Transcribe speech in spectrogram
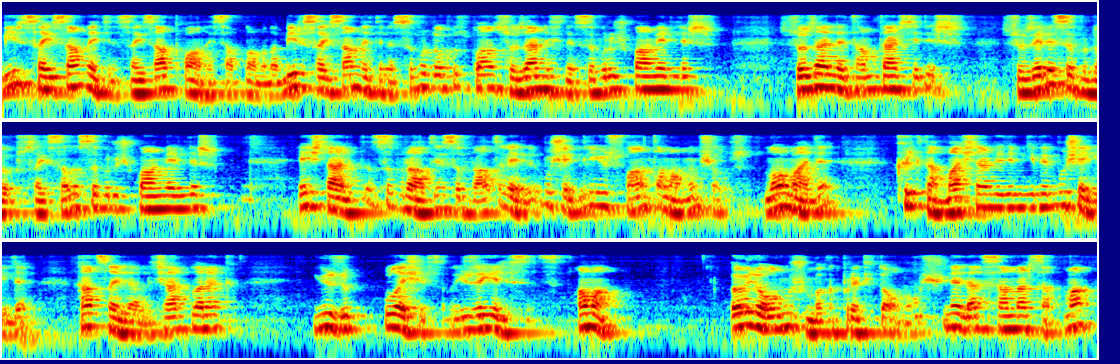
bir sayısal netin sayısal puan hesaplamada bir sayısal netine 0.9 puan, sözel netine 0.3 puan verilir. Sözelde tam tersidir. Sözele 0.9 sayısala 0.3 puan verilir. Eşit ağırlıkta 0.6'ya 0.6 verilir. Bu şekilde 100 puan tamamlamış olursunuz. Normalde 40'tan başlar dediğim gibi bu şekilde katsayılarla çarpılarak 100'ü ulaşırsınız. 100'e gelirsiniz. Ama öyle olmuş mu? Bakın pratikte olmamış. Neden? Standart sapma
